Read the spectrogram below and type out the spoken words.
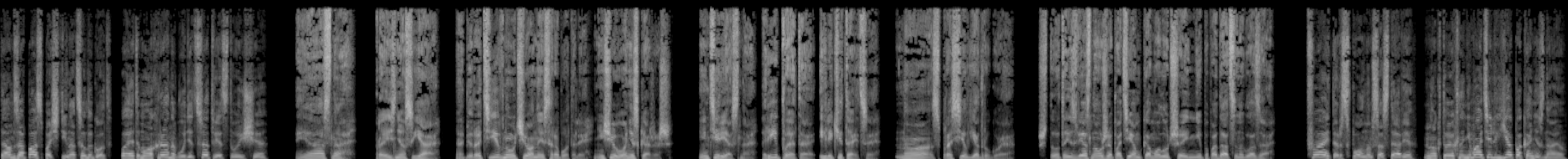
Там запас почти на целый год, поэтому охрана будет соответствующая». «Ясно», — произнес я. Оперативно ученые сработали, ничего не скажешь. Интересно, рип это или китайцы? Но спросил я другое. Что-то известно уже по тем, кому лучше не попадаться на глаза? Файтерс в полном составе, но кто их наниматель, я пока не знаю.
